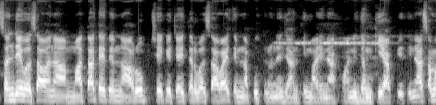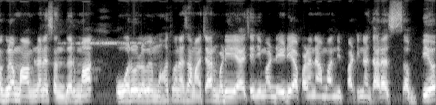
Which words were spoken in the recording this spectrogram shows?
સંજય વસાવાના માતા તે તેમનો આરોપ છે કે ચૈતર વસાવાએ તેમના પુત્રને જાનથી મારી નાખવાની ધમકી આપી હતી. અને આ સમગ્ર મામલાના સંદર્ભમાં ઓવરઓલ હવે મહત્વના સમાચાર મળી રહ્યા છે, જેમાં ડેડિયાપાડાના આમ આદમી પાર્ટીના ધારાસભ્ય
